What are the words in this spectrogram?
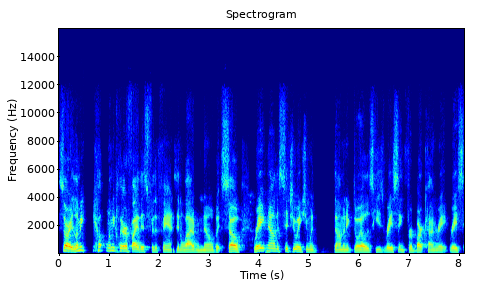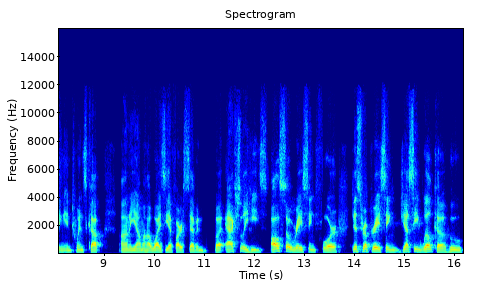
sorry let me let me clarify this for the fans and a lot of them know but so right now the situation with dominic doyle is he's racing for bartcon Ra- racing in twins cup on a yamaha yzf r7 but actually he's also racing for disrupt racing jesse wilka who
